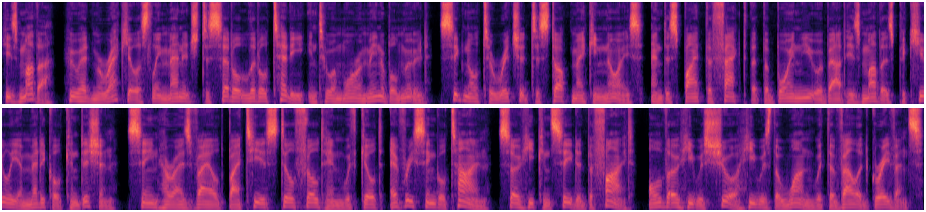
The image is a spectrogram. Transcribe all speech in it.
His mother, who had miraculously managed to settle little Teddy into a more amenable mood, signaled to Richard to stop making noise, and despite the fact that the boy knew about his mother's peculiar medical condition, seeing her eyes veiled by tears still filled him with guilt every single time, so he conceded the fight, although he was sure he was the one with the valid grievance.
